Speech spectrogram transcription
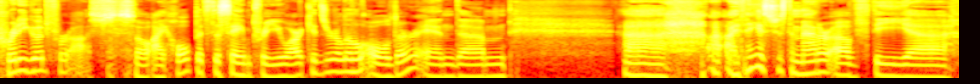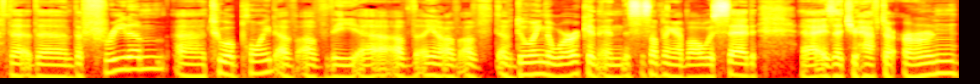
pretty good for us. So I hope it's the same for you. Our kids are a little older, and um, uh, I think it's just a matter of the uh, the the the freedom uh, to a point of of the uh, of the you know of, of of doing the work, and and this is something I've always said uh, is that you have to earn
